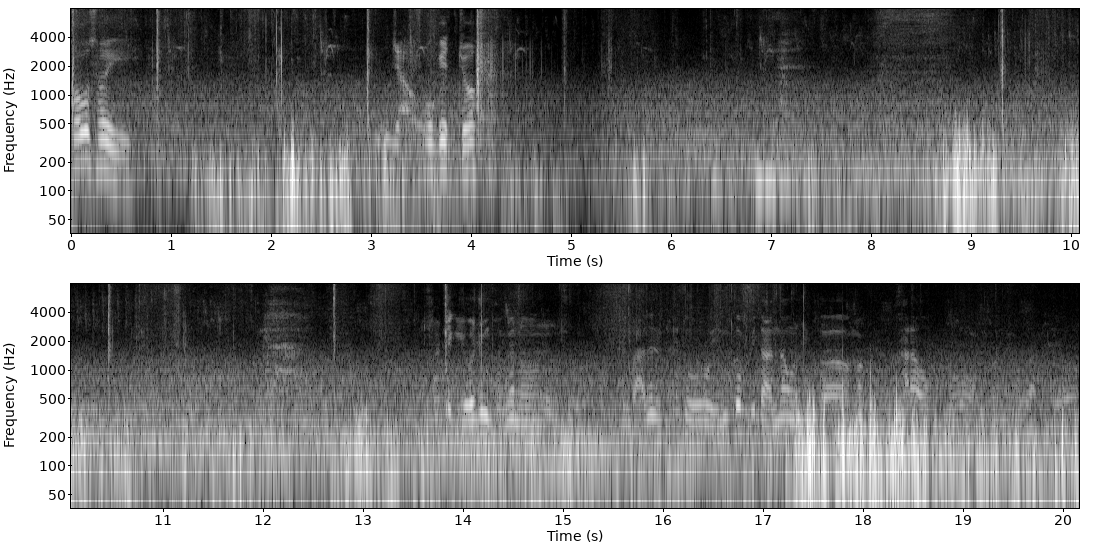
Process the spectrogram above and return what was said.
서서히 이제 오겠죠. 솔직히 요즘 보면은 그 마늘 캐도 인건비도 안 나오니까 막 갈아엎고 그러는 것 같아요.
